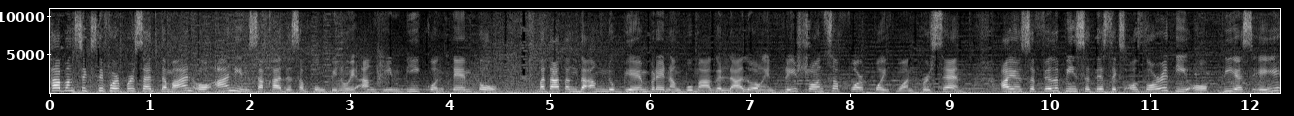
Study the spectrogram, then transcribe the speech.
Habang 64% naman o anim sa kada sampung Pinoy ang hindi kontento. Matatanda ang Nobyembre nang bumagal lalo ang inflation sa 4.1%. Ayon sa Philippine Statistics Authority o PSA,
